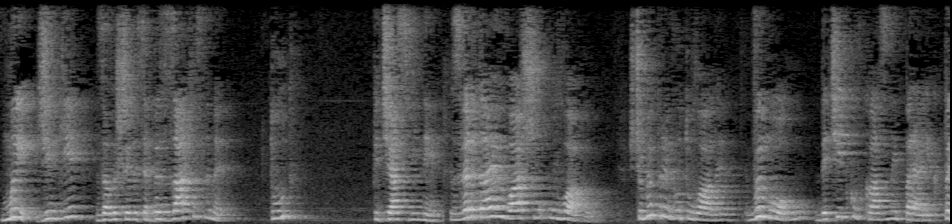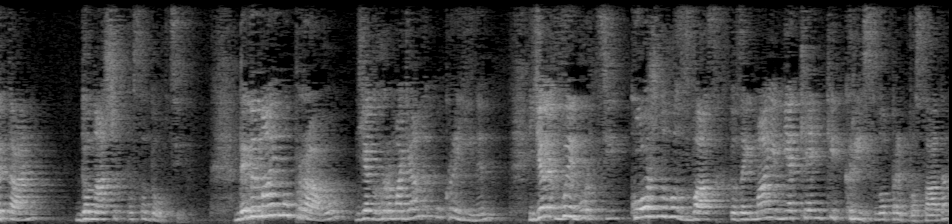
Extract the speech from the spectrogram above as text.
ми, жінки, залишилися беззахисними тут під час війни. Звертаю вашу увагу, що ми приготували вимогу, де чітко вказаний перелік питань до наших посадовців, де ми маємо право, як громадяни України, як виборці кожного з вас, хто займає м'якеньке крісло при посадах,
